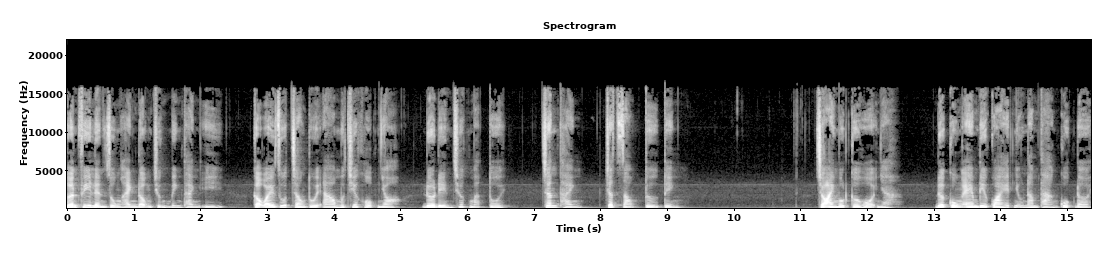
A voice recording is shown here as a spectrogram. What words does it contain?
Tuấn Phi liền dùng hành động chứng minh thành ý. Cậu ấy rút trong túi áo một chiếc hộp nhỏ Đưa đến trước mặt tôi. Chân thành, chất giọng từ tính. Cho anh một cơ hội nhé. Được cùng em đi qua hết những năm tháng cuộc đời.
